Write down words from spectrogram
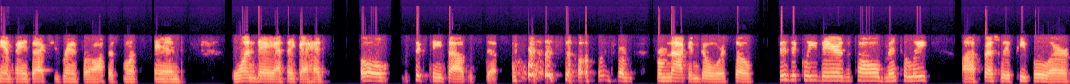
campaigns, I actually ran for office once, and one day I think I had oh, 16,000 steps. so from from knocking doors. So physically, there's a toll. Mentally, uh, especially if people are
